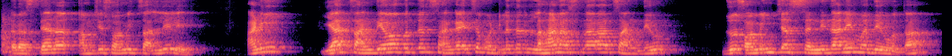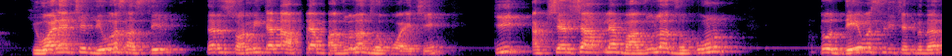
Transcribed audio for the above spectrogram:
रस्त्यानं आमचे स्वामी चाललेले आणि या चांगदेवाबद्दल सांगायचं म्हटलं तर लहान असणारा चांगदेव जो स्वामींच्या सन्निधानेमध्ये होता हिवाळ्याचे दिवस असतील तर स्वामी त्याला आपल्या बाजूला झोपवायचे. की अक्षरशः आपल्या बाजूला झोपून तो देव श्री चक्रधर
